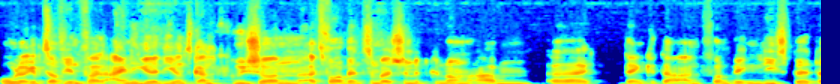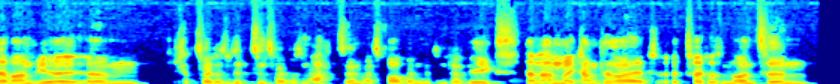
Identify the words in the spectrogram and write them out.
Oh, da gibt's auf jeden Fall einige, die uns ganz früh schon als Vorband zum Beispiel mitgenommen haben. Äh, ich denke da an von wegen Lisbeth, da waren wir ähm, ich glaube 2017, 2018 als Vorband mit unterwegs, dann an Kantereit äh, 2019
